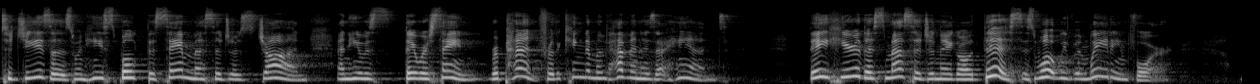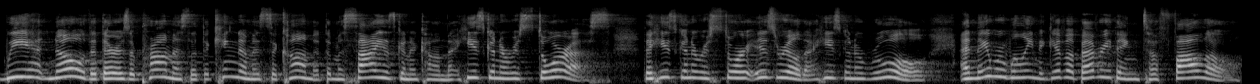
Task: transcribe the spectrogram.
to Jesus when he spoke the same message as John, and he was they were saying, "Repent, for the kingdom of heaven is at hand." They hear this message and they go, "This is what we've been waiting for." We know that there is a promise that the kingdom is to come, that the Messiah is going to come, that he's going to restore us, that he's going to restore Israel, that he's going to rule. And they were willing to give up everything to follow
